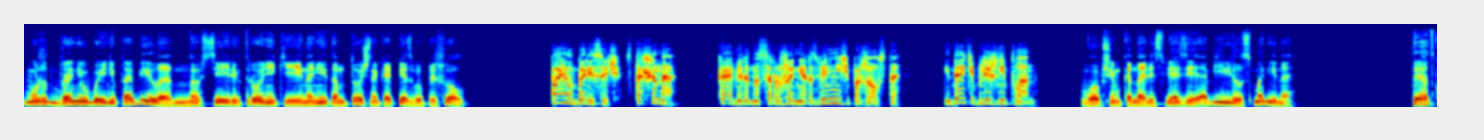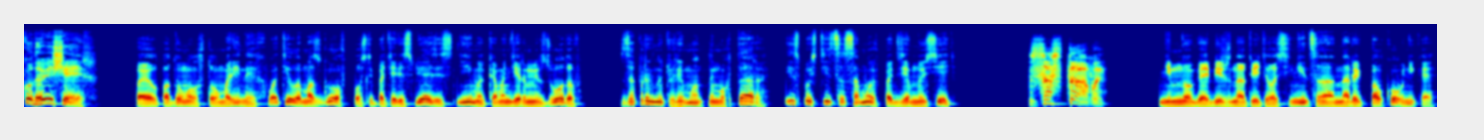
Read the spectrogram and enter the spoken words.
Может, броню бы и не пробило, но все электроники и на ней там точно капец бы пришел. «Павел Борисович, старшина, Камеры на сооружение разверните, пожалуйста, и дайте ближний план». В общем канале связи объявилась Марина. Ты откуда вещаешь?» Павел подумал, что у Марины хватило мозгов после потери связи с ним и командирами взводов запрыгнуть в ремонтный мухтар и спуститься самой в подземную сеть. «Заставы!» — немного обиженно ответила Синицына на рык полковника.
